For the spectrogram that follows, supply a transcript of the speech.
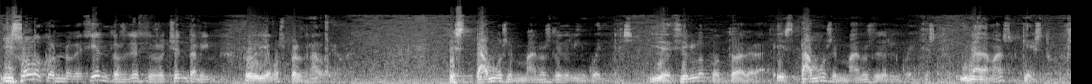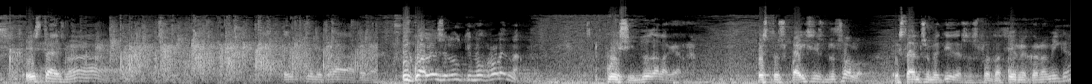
Y solo con 900 de estos 80.000 podríamos perdonarlo. estamos en manos de delincuentes. Y decirlo con toda verdad, estamos en manos de delincuentes. Y nada más que esto. Esta es... ¿Y cuál es el último problema? Pues sin duda la guerra. Estos países no solo están sometidos a explotación económica,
